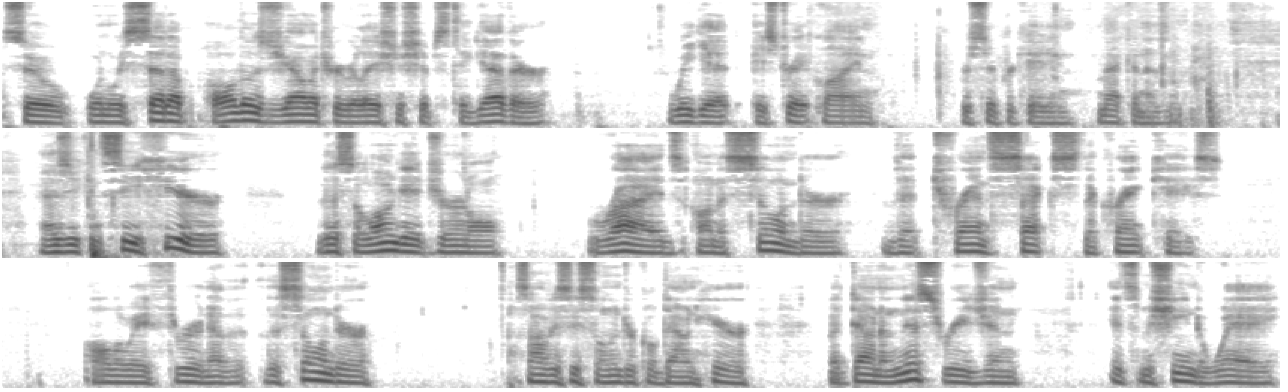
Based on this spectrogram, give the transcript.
So when we set up all those geometry relationships together, we get a straight line reciprocating mechanism. As you can see here, this elongate journal rides on a cylinder that transects the crankcase all the way through. Now, the, the cylinder is obviously cylindrical down here, but down in this region, it's machined away.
